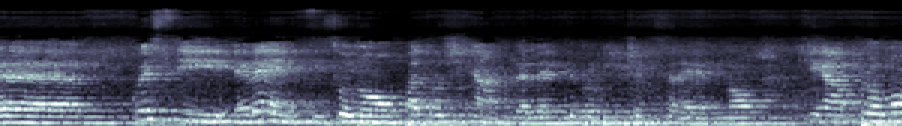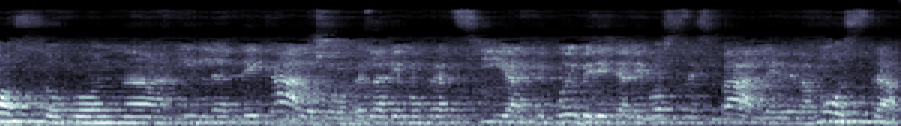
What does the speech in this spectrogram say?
Eh, questi eventi sono patrocinati dall'ente provincia di Salerno che ha promosso con il decalogo per la democrazia che voi vedete alle vostre spalle della mostra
